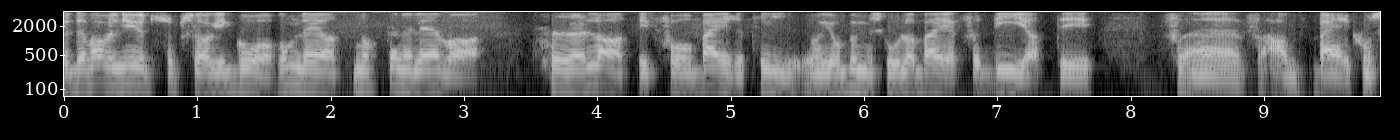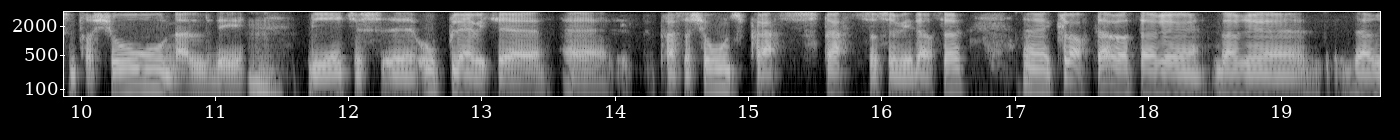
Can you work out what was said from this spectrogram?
jo, Det var vel nyhetsoppslag i går om det at noen elever føler at de får bedre til å jobbe med skolearbeidet fordi at de har bedre konsentrasjon, eller de, mm. de ikke, eh, opplever ikke eh, prestasjonspress, stress osv. Så, videre. så eh, klart det er at der, der, der,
